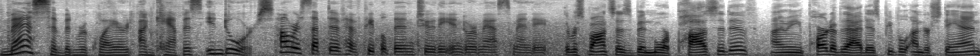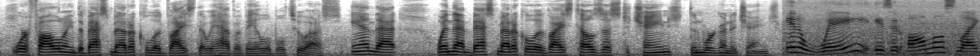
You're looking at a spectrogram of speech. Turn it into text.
masks have been required on campus indoors. How receptive have people been to the indoor mask mandate? The response has been more positive. I mean, part of that is people understand we're following the best medical advice that we have available to us, and that when that best medical advice tells us to change, then we're going to change. In a way, is it almost like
